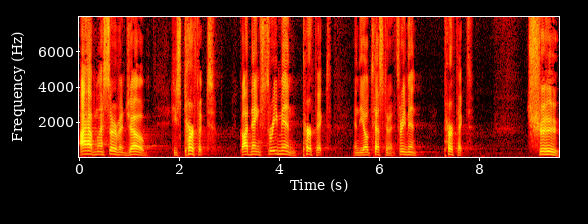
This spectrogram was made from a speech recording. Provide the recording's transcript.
I have my servant Job. He's perfect. God names three men perfect in the Old Testament. Three men perfect. True.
